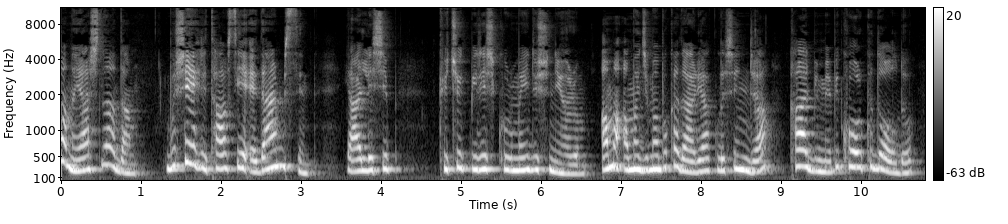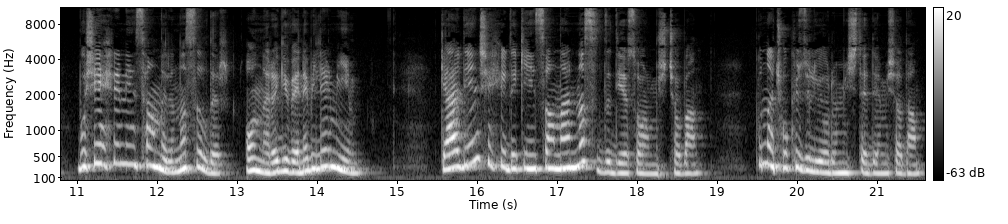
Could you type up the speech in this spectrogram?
bana yaşlı adam, bu şehri tavsiye eder misin? Yerleşip küçük bir iş kurmayı düşünüyorum ama amacıma bu kadar yaklaşınca kalbime bir korku doldu. Bu şehrin insanları nasıldır? Onlara güvenebilir miyim? Geldiğin şehirdeki insanlar nasıldı diye sormuş çoban. Buna çok üzülüyorum işte demiş adam.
